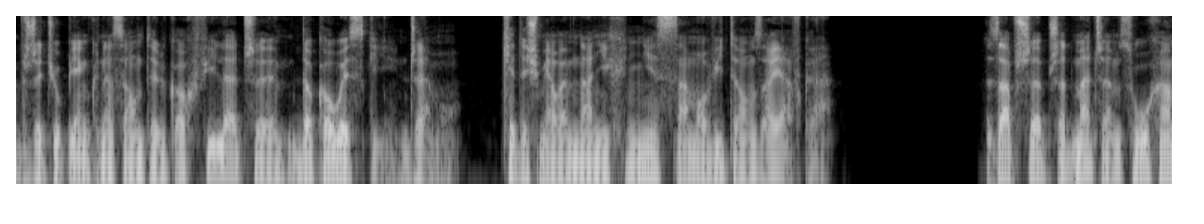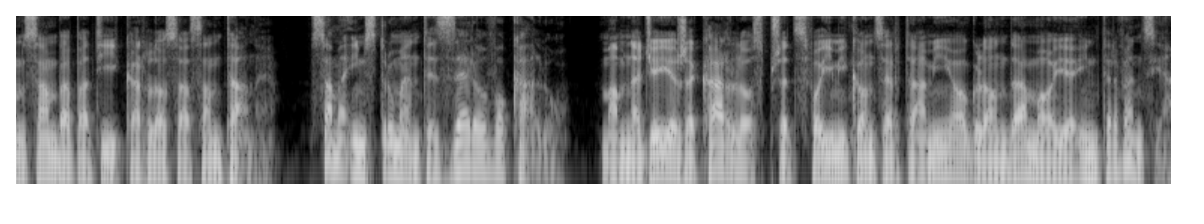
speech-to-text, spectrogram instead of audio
w życiu piękne są tylko chwile, czy do kołyski dżemu. Kiedyś miałem na nich niesamowitą zajawkę. Zawsze przed meczem słucham Samba Pati Carlosa Santany. Same instrumenty, zero wokalu. Mam nadzieję, że Carlos przed swoimi koncertami ogląda moje interwencje.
